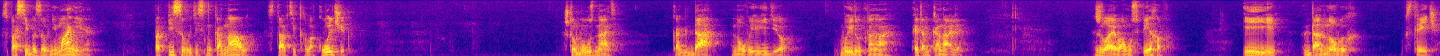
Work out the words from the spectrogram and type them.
Спасибо за внимание. Подписывайтесь на канал, ставьте колокольчик, чтобы узнать, когда новые видео выйдут на этом канале. Желаю вам успехов и до новых встреч!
